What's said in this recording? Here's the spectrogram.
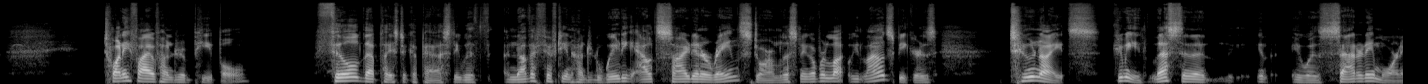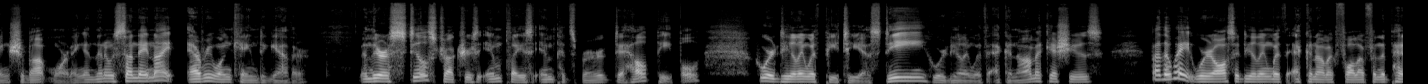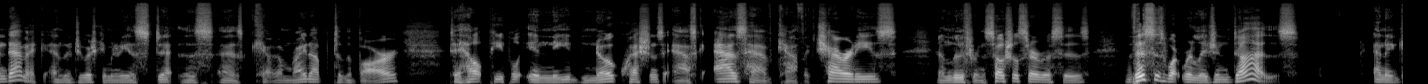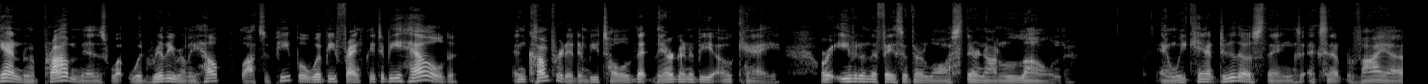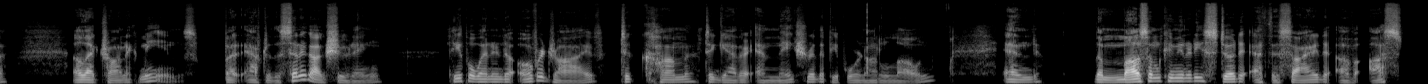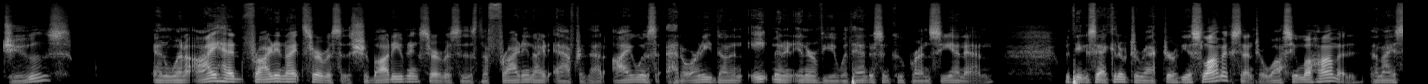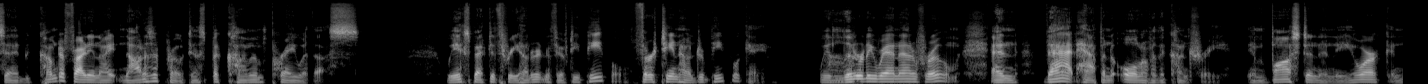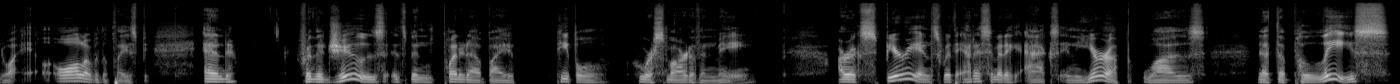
2,500 people filled that place to capacity with another 1,500 waiting outside in a rainstorm, listening over loudspeakers two nights. Give me less than a, it was Saturday morning, Shabbat morning, and then it was Sunday night. Everyone came together. And there are still structures in place in Pittsburgh to help people who are dealing with PTSD, who are dealing with economic issues. By the way, we're also dealing with economic fallout from the pandemic, and the Jewish community has, st- has, has come right up to the bar to help people in need, no questions asked, as have Catholic charities and Lutheran social services. This is what religion does. And again, the problem is what would really, really help lots of people would be, frankly, to be held and comforted and be told that they're going to be okay, or even in the face of their loss, they're not alone. And we can't do those things except via electronic means. But after the synagogue shooting, people went into overdrive to come together and make sure that people were not alone. And the Muslim community stood at the side of us Jews. And when I had Friday night services, Shabbat evening services, the Friday night after that, I was had already done an eight minute interview with Anderson Cooper on CNN with the executive director of the Islamic Center, Wasi Mohamed. And I said, Come to Friday night not as a protest, but come and pray with us. We expected 350 people, 1,300 people came. We literally ran out of room. And that happened all over the country in Boston and New York and all over the place. And for the Jews, it's been pointed out by people who are smarter than me. Our experience with anti Semitic acts in Europe was that the police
